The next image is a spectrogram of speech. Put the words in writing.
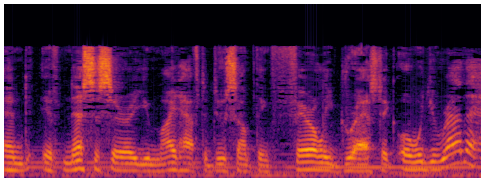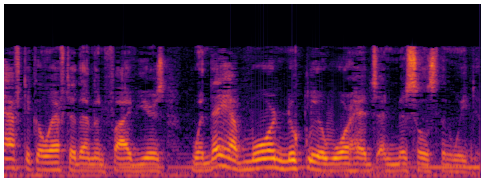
And if necessary, you might have to do something fairly drastic. Or would you rather have to go after them in five years when they have more nuclear warheads and missiles than we do?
